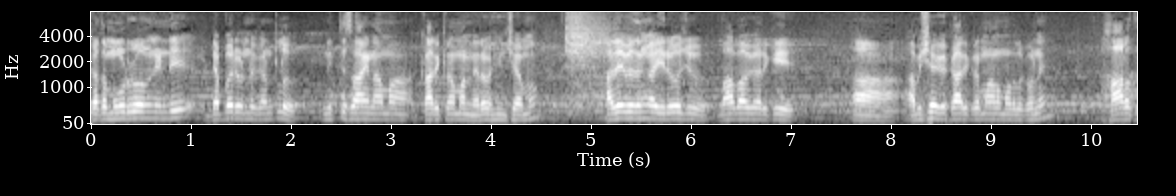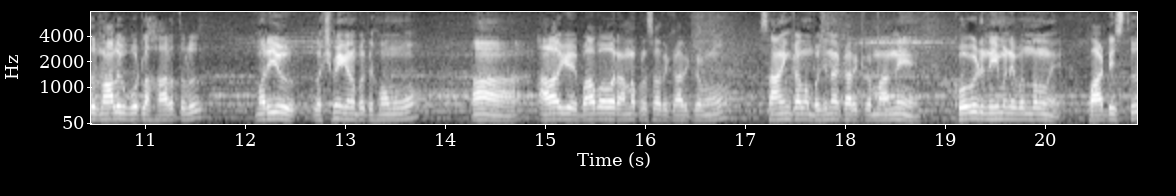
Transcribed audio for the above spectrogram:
గత మూడు రోజుల నుండి డెబ్బై రెండు గంటలు నిత్య సాయనామ కార్యక్రమాన్ని నిర్వహించాము. అదేవిధంగా ఈరోజు బాబా గారికి అభిషేక కార్యక్రమాలు మొదలుకొని హారతులు నాలుగు పూట్ల హారతులు మరియు లక్ష్మీ గణపతి హోమము అలాగే బాబావారి అన్నప్రసాద కార్యక్రమము సాయంకాలం భజన కార్యక్రమాన్ని కోవిడ్ నియమ నిబంధనల్ని పాటిస్తూ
